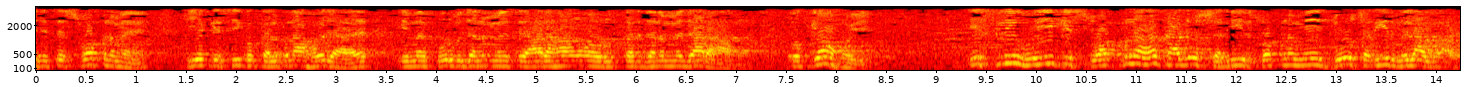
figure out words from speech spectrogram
जैसे स्वप्न में ये किसी को कल्पना हो जाए कि मैं पूर्व जन्म में से आ रहा हूँ और उत्तर जन्म में जा रहा हूँ। तो क्यों हुई? इसलिए हुई कि स्वप्न का जो शरीर, स्वप्न में जो शरीर मिला हुआ है,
